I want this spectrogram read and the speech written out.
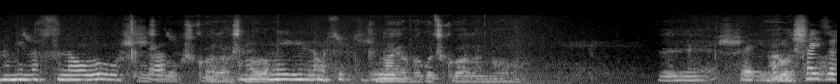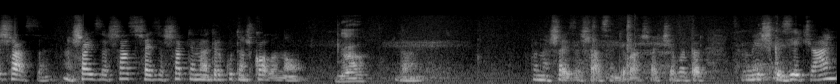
În 1997, când s-a făcut școala asta. în Noi 1966, am făcut școala nouă. E, 66. În 66, 67 noi am trecut în școală nouă. da? Da. Până în 66, undeva așa ceva, dar să numești că 10 ani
